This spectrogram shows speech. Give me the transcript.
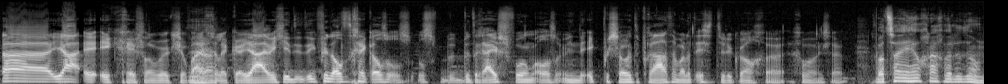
Eh, ja, ik geef dan een workshop Ja. eigenlijk. Eh, ja, weet je, ik vind het altijd gek als, als, als be- bedrijfsvorm, als om in de ik-persoon te praten. Maar dat is natuurlijk wel ge- gewoon zo. Wat zou je heel graag willen doen?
